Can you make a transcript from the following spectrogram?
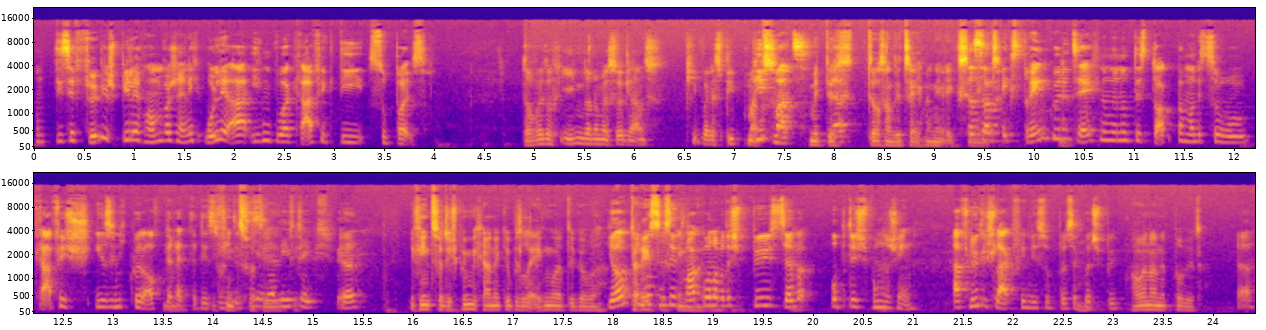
Und diese Vögelspiele haben wahrscheinlich alle auch irgendwo eine Grafik, die super ist. Da war doch irgendwann einmal so ein kleines war das Piepmatz. Piepmatz, Mit das, ja. Da sind die Zeichnungen Das exzellent. sind extrem gute Zeichnungen und das taugt mir, wenn das so grafisch irrsinnig gut aufbereitet ist. Ich das- was- Ihrer die- ja. Ich finde zwar die Spielmechanik ein bisschen eigenartig, aber Ja, der die Rest muss ist ich mag genial. worden, aber das Spiel ist selber optisch wunderschön. Auch Flügelschlag finde ich super, ist ein gutes Spiel. Habe ich noch nicht probiert. Ja.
